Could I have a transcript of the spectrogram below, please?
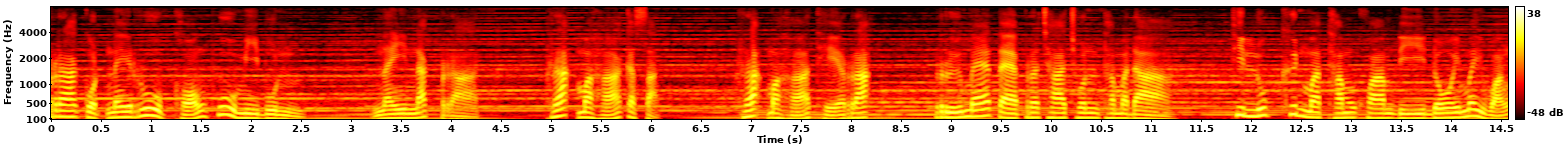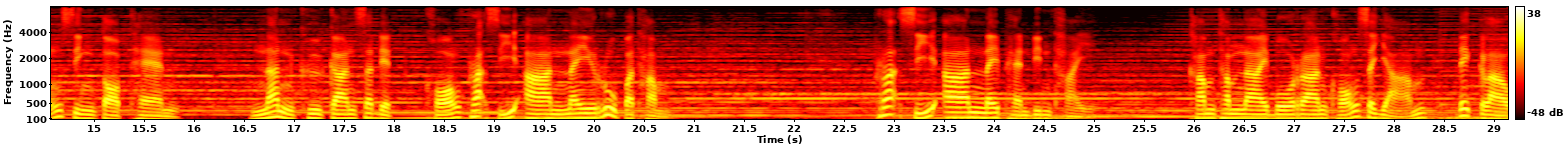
ปรากฏในรูปของผู้มีบุญ ในนักปราชญ์พระมหากษัตริย์ พระมหาเถระ หรือแม้แต่ประชาชนธรรมดา ที่ลุกขึ้นมาทำความดีโดยไม่หวังสิ่งตอบแทน นั่นคือการเสด็จของพระศรีอานในรูปธรรม พระศรีอานในแผ่นดินไทยคำทำนายโบราณของสยาม ได้กล่าว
